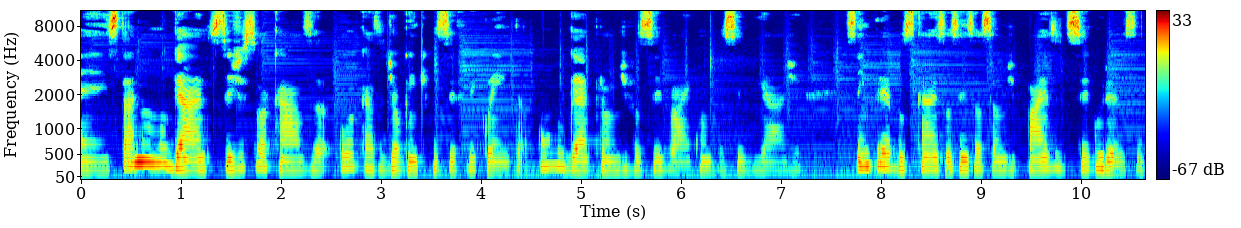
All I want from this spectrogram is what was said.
é, estar num lugar, seja sua casa ou a casa de alguém que você frequenta, ou um lugar para onde você vai quando você viaja, sempre é buscar essa sensação de paz e de segurança.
